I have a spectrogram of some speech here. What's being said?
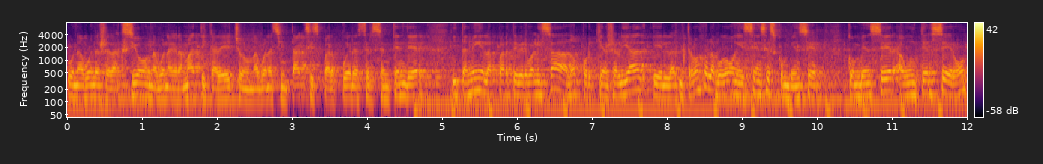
una buena redacción, una buena gramática, de hecho, una buena sintaxis para poder hacerse entender, y también en la parte verbalizada, ¿no? porque en realidad el, el trabajo del abogado en esencia es convencer, convencer a un tercero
